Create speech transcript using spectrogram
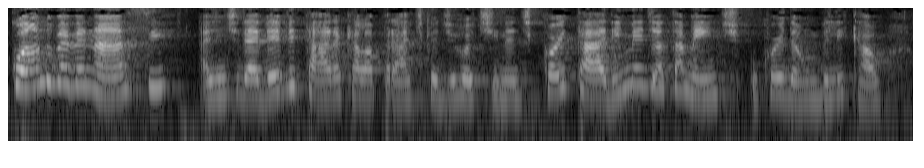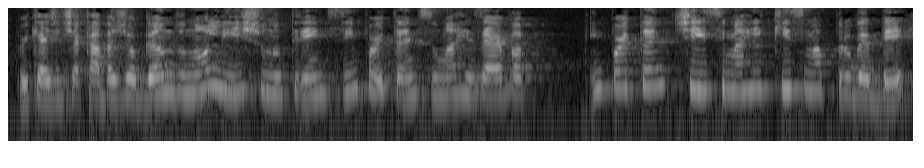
quando o bebê nasce, a gente deve evitar aquela prática de rotina de cortar imediatamente o cordão umbilical, porque a gente acaba jogando no lixo nutrientes importantes, uma reserva importantíssima, riquíssima para o bebê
